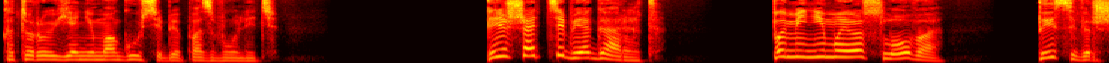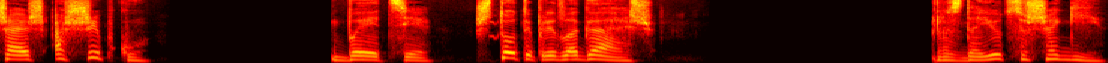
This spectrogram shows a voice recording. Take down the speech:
которую я не могу себе позволить. Решать тебе, Гаррет. Помяни мое слово. Ты совершаешь ошибку. Бетти, что ты предлагаешь? Раздаются шаги.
